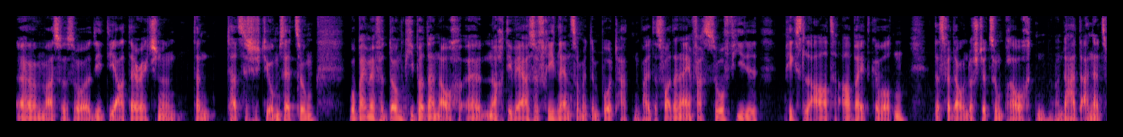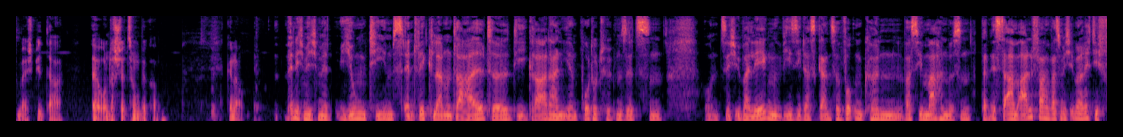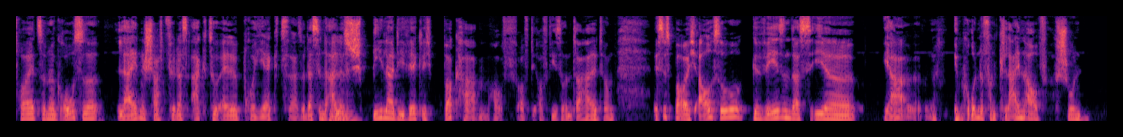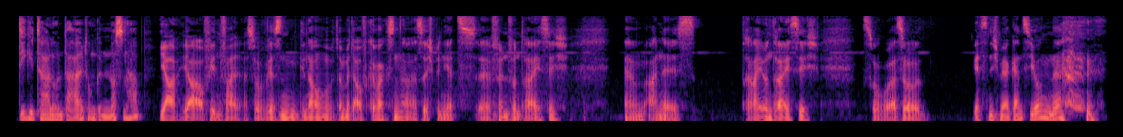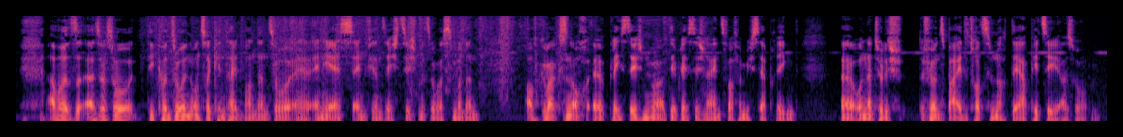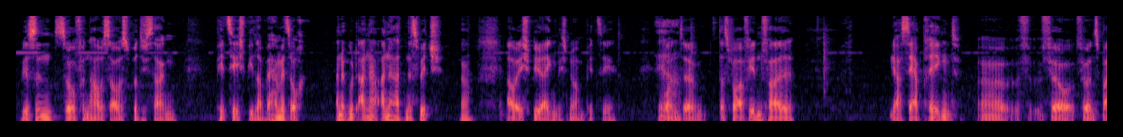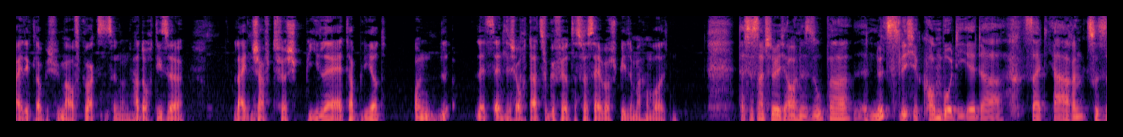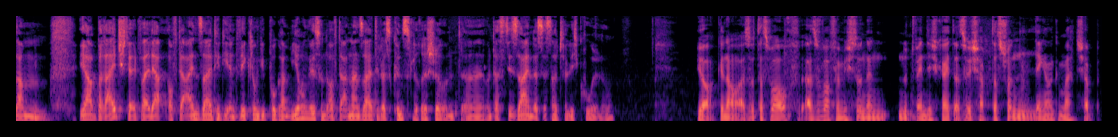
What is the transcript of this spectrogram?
ähm, also so die, die Art Direction und dann tatsächlich die Umsetzung, wobei wir für Domekeeper dann auch äh, noch diverse Freelancer mit im Boot hatten, weil das war dann einfach so viel Pixel Art Arbeit geworden, dass wir da Unterstützung brauchten und da hat Anne zum Beispiel da äh, Unterstützung bekommen. Genau wenn ich mich mit jungen Teams, Entwicklern unterhalte, die gerade an ihren Prototypen sitzen und sich überlegen, wie sie das Ganze wuppen können, was sie machen müssen, dann ist da am Anfang, was mich immer richtig freut, so eine große Leidenschaft für das aktuelle Projekt. Also das sind alles mhm. Spieler, die wirklich Bock haben auf, auf, die, auf diese Unterhaltung. Ist es bei euch auch so gewesen, dass ihr ja, im Grunde von klein auf schon digitale Unterhaltung genossen habt? Ja, ja, auf jeden Fall. Also wir sind genau damit aufgewachsen. Also ich bin jetzt äh, 35, ähm, Anne ist 33. So, also jetzt nicht mehr ganz jung, ne? Aber so, also so die Konsolen unserer Kindheit waren dann so äh, NES, N64, mit sowas sind wir dann aufgewachsen. Auch äh, PlayStation, die PlayStation 1 war für mich sehr prägend. Äh, und natürlich für uns beide trotzdem noch der PC. Also wir sind so von Haus aus, würde ich sagen, PC-Spieler. Wir haben jetzt auch, Anna gut, Anna, Anna hat eine Switch, ja, aber ich spiele eigentlich nur am PC. Ja. Und ähm, das war auf jeden Fall ja sehr prägend äh, für, für uns beide, glaube ich, wie wir aufgewachsen sind und hat auch diese Leidenschaft für Spiele etabliert und letztendlich auch dazu geführt, dass wir selber Spiele machen wollten. Das ist natürlich auch eine super nützliche Combo, die ihr da seit Jahren zusammen ja bereitstellt, weil der auf der einen Seite die Entwicklung, die Programmierung ist und auf der anderen Seite das künstlerische und äh, und das Design. Das ist natürlich cool, ne? Ja, genau. Also das war auch, also war für mich so eine Notwendigkeit. Also ich habe das schon länger gemacht. Ich habe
